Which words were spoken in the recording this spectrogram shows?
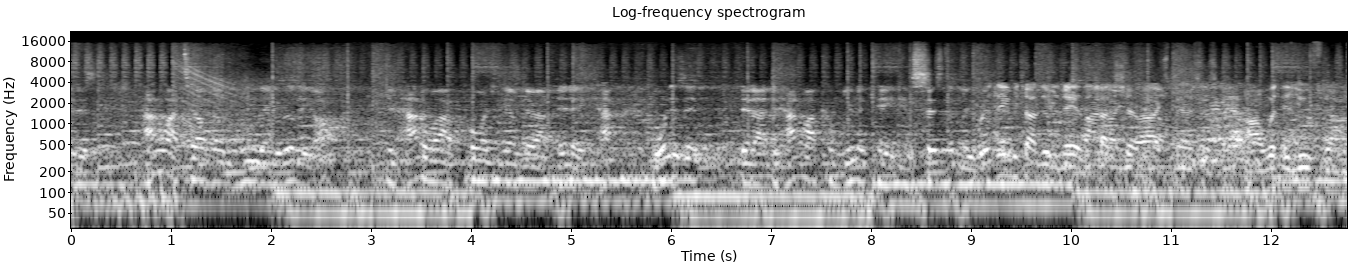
How do I tell them who they really are? And how do I forge them their identity? How, what is it that I do? How do I communicate consistently The thing we try to do today is we try to share our experiences uh, with the youth, um,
